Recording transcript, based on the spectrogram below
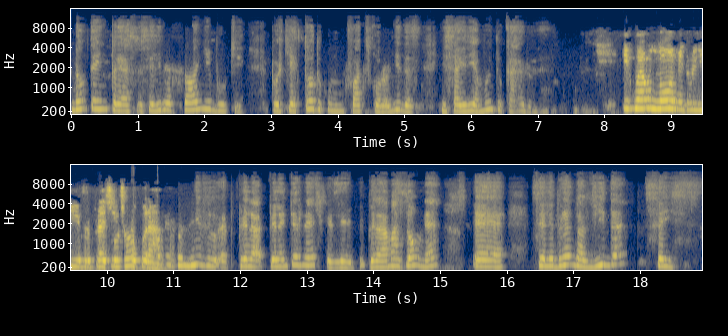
não tem impresso, esse livro é só em e-book, porque é todo com fotos coloridas e sairia muito caro. Né? E qual é o nome do livro para a gente procurar? O nome do livro é pela, pela internet, quer dizer, pela Amazon, né? É Celebrando a Vida 6,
